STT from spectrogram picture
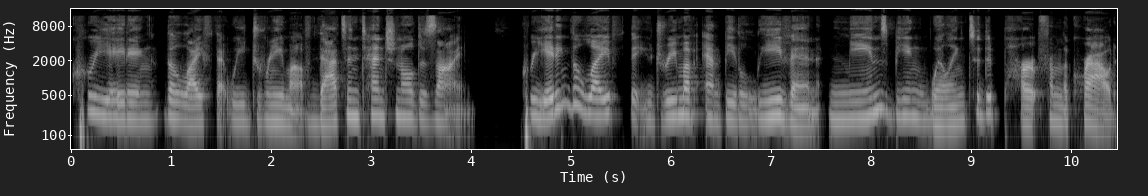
creating the life that we dream of. That's intentional design. Creating the life that you dream of and believe in means being willing to depart from the crowd.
